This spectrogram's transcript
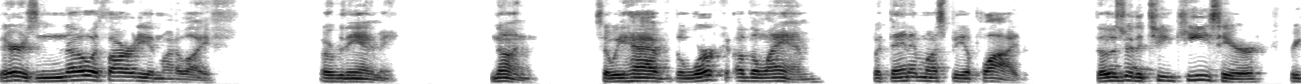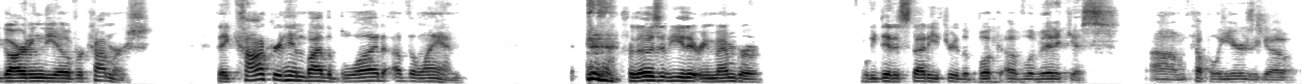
there is no authority in my life over the enemy. None. So we have the work of the Lamb, but then it must be applied. Those are the two keys here regarding the overcomers. They conquered him by the blood of the Lamb. For those of you that remember, we did a study through the book of Leviticus um, a couple of years ago.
